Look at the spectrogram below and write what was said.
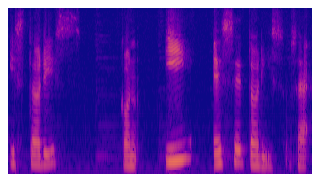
stories con IS Tories. O sea.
